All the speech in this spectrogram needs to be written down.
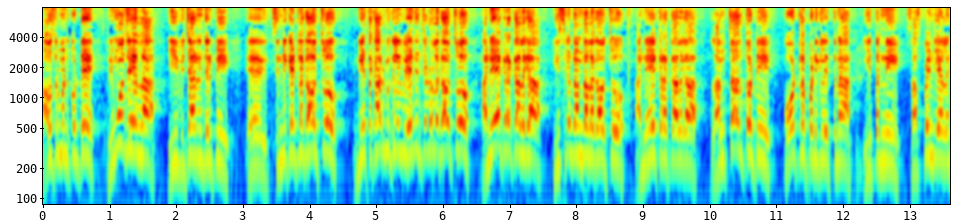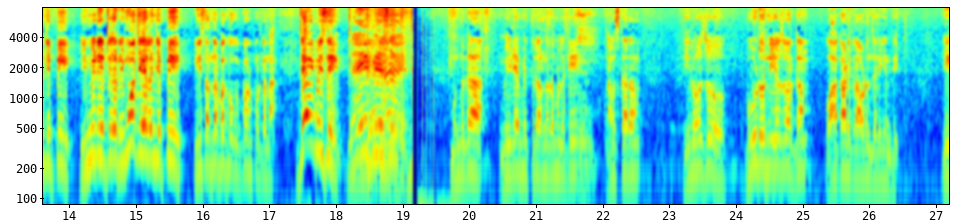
అవసరం అనుకుంటే రిమూవ్ చేయాలా? ఈ విచారణ జరిపి సిండికేట్లు కావచ్చు గీత కార్మికులు వేధించడంలో కావచ్చు అనేక రకాలుగా ఇసుక దందాలు కావచ్చు అనేక రకాలుగా లంచాలతోటి కోట్ల పడిగలెత్తిన ఇతన్ని సస్పెండ్ చేయాలని చెప్పి ఇమ్మీడియట్గా రిమూవ్ చేయాలని చెప్పి ఈ సందర్భంగా కోరుకుంటున్నా. జై బీసీ! ముందుగా మీడియా మిత్రులు అన్నదమ్ములకి నమస్కారం. ఈరోజు గూడూరు నియోజకవర్గం వాకాడుకు రావడం జరిగింది. ఈ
